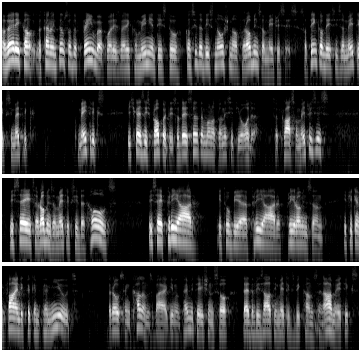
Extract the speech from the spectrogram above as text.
a very kind of in terms of the framework, what is very convenient is to consider this notion of Robinson matrices. So think of this as a matrix symmetric matrix which has this property. So there's certain monotonicity order. It's a class of matrices. We say it's a Robinson matrix if that holds. We say pre-R, it will be a pre-R, pre-Robinson. If you can find, if you can permute rows and columns by a given permutation so that the resulting matrix becomes an R matrix,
